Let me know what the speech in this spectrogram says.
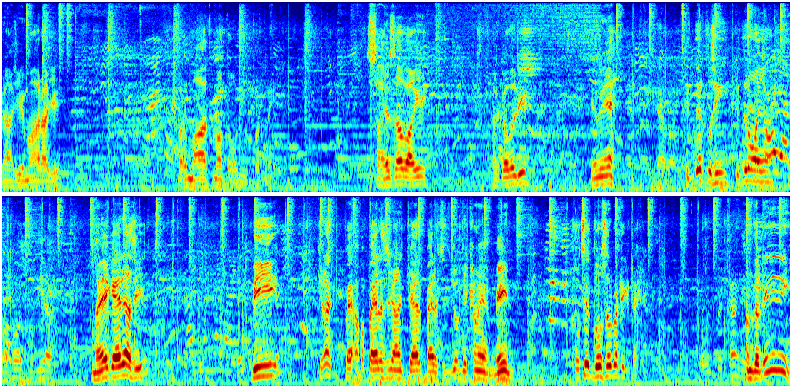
ਰਾਜੇ ਮਹਾਰਾਜੇ ਪਰਮਾਤਮਾ ਤੋਂ ਵੀ ਉੱਪਰ ਨੇ। ਸਾਹਿਬ ਸਾਹਿਬ ਆ ਗਏ। ਹਰਕਵਲ ਜੀ। ਕਿਵੇਂ ਹੈ ਕਿੱਧਰ ਤੁਸੀਂ? ਕਿੱਧਰੋਂ ਆਏ ਹੋ? ਬਹੁਤ ਵਧੀਆ। ਮੈਂ ਇਹ ਕਹਿ ਰਿਹਾ ਸੀ ਵੀ ਜਿਹੜਾ ਪੈ- ਆਪਾਂ ਪੈਲਸ ਜਾਣ ਚੈਰ ਪੈਲਸ ਜੋ ਦੇਖਣਾ ਹੈ ਮੇਨ ਉੱਥੇ 200 ਰੁਪਏ ਟਿਕਟ ਹੈ। ਉਹ ਦੇਖਾਂਗੇ। ਅੰਦਰ ਨਹੀਂ ਨਹੀਂ ਨਹੀਂ।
